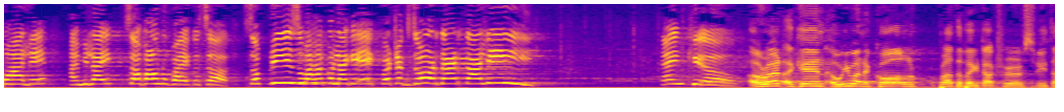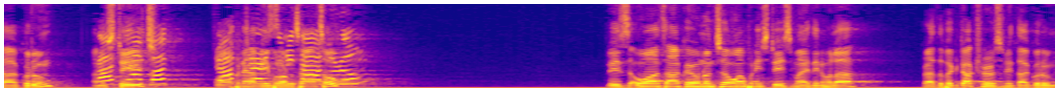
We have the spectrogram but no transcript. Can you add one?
उहाँले हामीलाई सघाउनु भएको छ। सो प्लिज उहाँको लागि एकपटक जोरदार ताली। Thank you Alright, again, uh, we want to call Pradhapak Dr. Sunita Gurung on the stage. Please उहाँ जहाँ कोही हुनुहुन्छ उहाँ पनि स्टेजमा आइदिनु होला प्राध्यापक डाक्टर सुनिता गुरुङ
